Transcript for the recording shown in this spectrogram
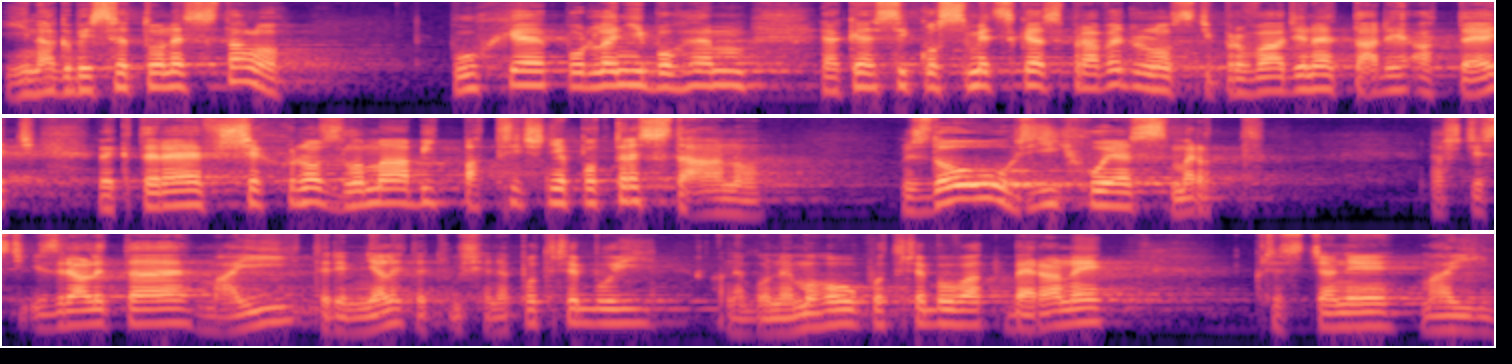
Jinak by se to nestalo. Bůh je podle ní Bohem jakési kosmické spravedlnosti, prováděné tady a teď, ve které všechno zlo má být patřičně potrestáno. Mzdou hříchu je smrt. Naštěstí Izraelité mají, tedy měli, teď už je nepotřebují, anebo nemohou potřebovat berany. Křesťani mají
